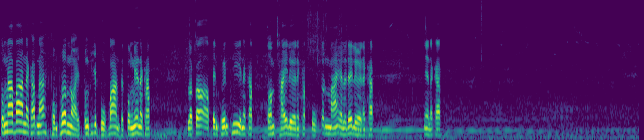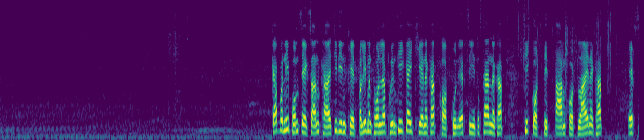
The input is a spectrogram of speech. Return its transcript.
ตรงหน้าบ้านนะครับนะถมเพิ่มหน่อยตรงที่จะปลูกบ้านแต่ตรงเนี้ยนะครับ แล้วก็เอาเป็นพื้นที่นะครับ พร้อมใช้เลยนะครับ ปลูกต้นไม้อะไรได้เลยนะครับ เนี่ยนะครับครับวันนี้ผมเสกสรรขายที่ดินเขตปริมณฑลและพื้นที่ใกล้เคียงนะครับ ขอบคุณ FC ทุกท่านนะครับ ที่กดติดตามกดไลค์นะครับ FC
